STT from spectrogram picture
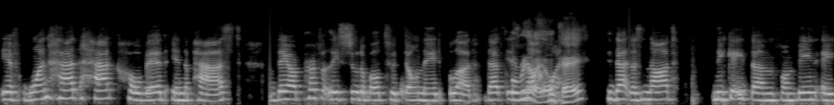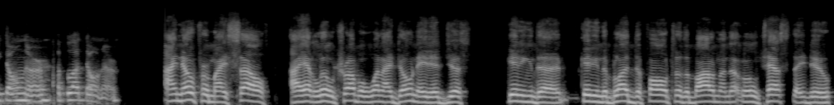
if one had had COVID in the past, they are perfectly suitable to donate blood. That is oh, really okay. that does not negate them from being a donor, a blood donor. I know for myself, I had a little trouble when I donated just getting the getting the blood to fall to the bottom of that little test they do.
